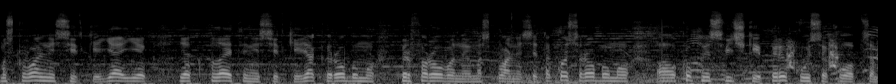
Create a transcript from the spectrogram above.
маскувальні сітки, я як, як плетені сітки, як робимо перфоровані маскувальні сітки. Також робимо окопні свічки, перекуси хлопцям.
